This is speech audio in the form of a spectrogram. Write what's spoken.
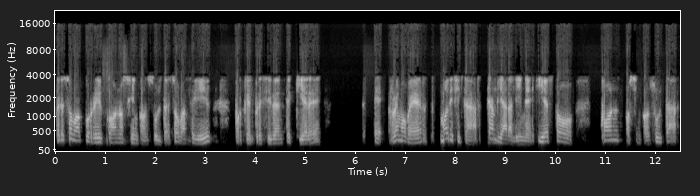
pero eso va a ocurrir con o sin consulta, eso va a seguir porque el presidente quiere eh, remover, modificar, cambiar al INE y esto con o sin consulta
